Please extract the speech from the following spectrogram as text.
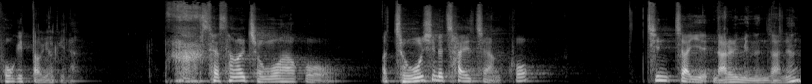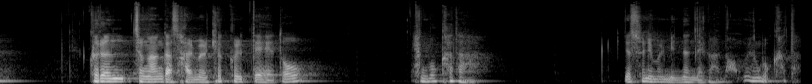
복 있다고 여기는 세상을 정오하고 정오심에 차 있지 않고 진짜 나를 믿는 자는 그런 정황과 삶을 겪을 때에도 행복하다. 예수님을 믿는 내가 너무 행복하다.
